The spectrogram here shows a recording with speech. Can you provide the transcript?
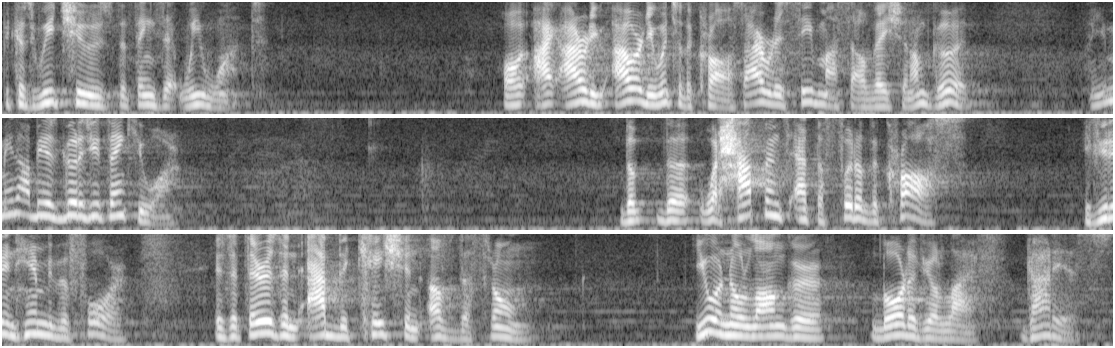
because we choose the things that we want. Well, I, I, already, I already went to the cross. I already received my salvation. I'm good. You may not be as good as you think you are. The, the, what happens at the foot of the cross if you didn't hear me before, is that there is an abdication of the throne. You are no longer Lord of your life, God is.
